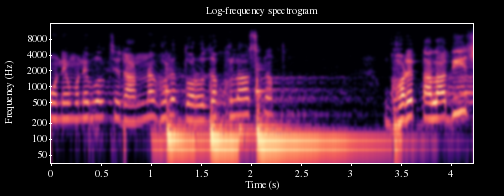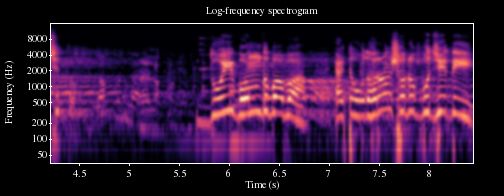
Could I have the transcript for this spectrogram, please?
মনে মনে বলছে, রান্নাঘরের দরজা খোলা আছে না তো? ঘরে তালা দিয়েছি দুই বন্ধু বাবা একটা উদাহরণস্বরূপ বুঝিয়ে দিই।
